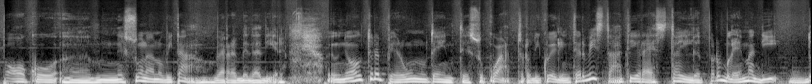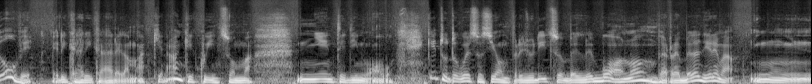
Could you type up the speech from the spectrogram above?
poco, eh, nessuna novità verrebbe da dire. Inoltre per un utente su 4 di di quelli intervistati resta il problema di dove ricaricare la macchina. Anche qui, insomma, niente di nuovo. Che tutto questo sia un pregiudizio bello e buono, verrebbe da dire, ma mh, mm,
